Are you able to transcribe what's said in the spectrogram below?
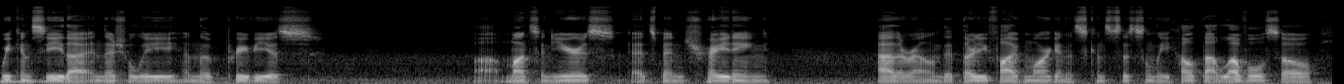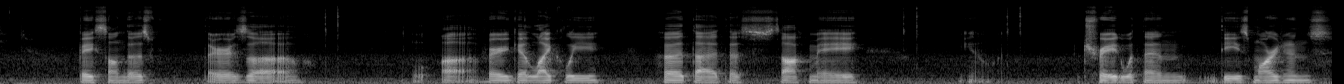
we can see that initially in the previous uh, months and years. It's been trading at around the 35 mark and it's consistently held that level. So, based on this, there is a, a very good likelihood that the stock may, you know, trade within these margins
